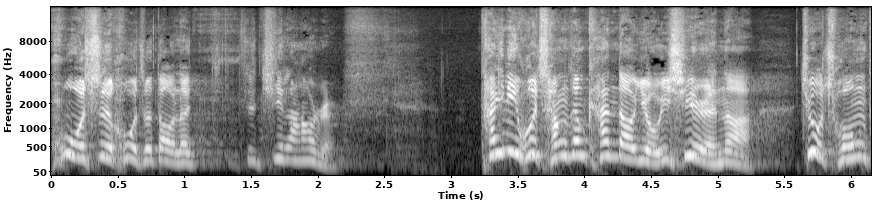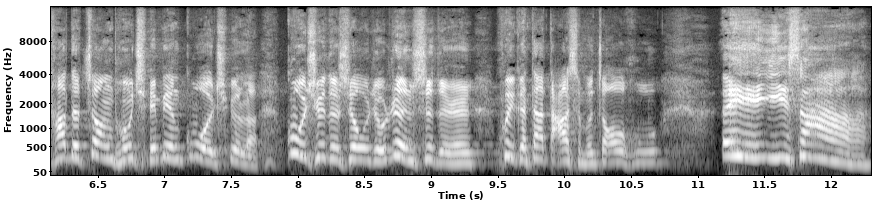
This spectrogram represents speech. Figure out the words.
或是或者到了基拉尔，他一定会常常看到有一些人呢。就从他的帐篷前面过去了。过去的时候，就认识的人会跟他打什么招呼？哎，伊萨，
